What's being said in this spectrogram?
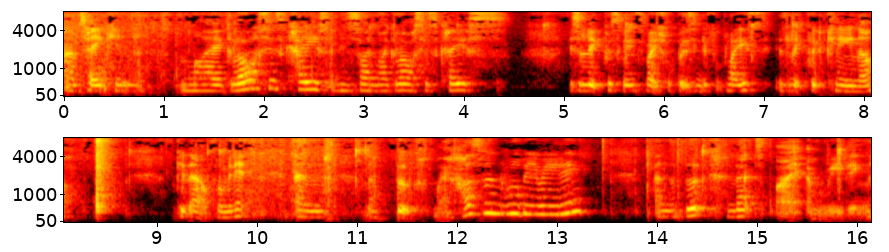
I'm taking my glasses case and inside my glasses case is a liquid so I need to make sure I put this in a different place, is liquid cleaner. Get that out for a minute. And the book my husband will be reading and the book that I am reading.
